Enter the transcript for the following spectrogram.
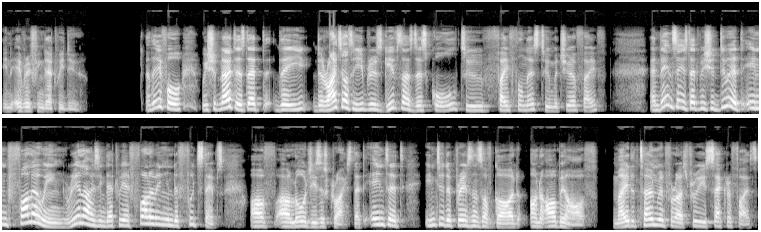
in everything that we do. And therefore, we should notice that the, the writer of the Hebrews gives us this call to faithfulness, to mature faith, and then says that we should do it in following, realizing that we are following in the footsteps of our Lord Jesus Christ, that entered into the presence of God on our behalf made atonement for us through his sacrifice.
